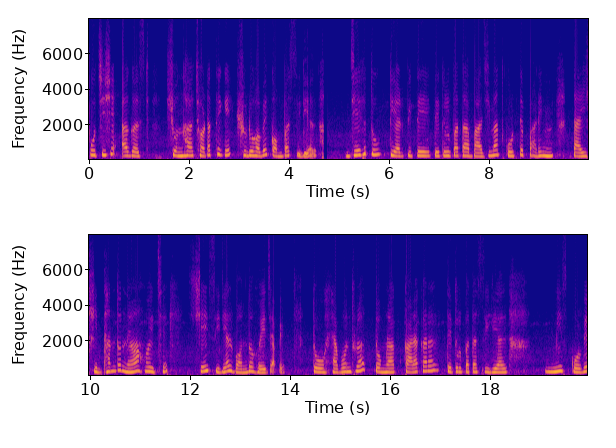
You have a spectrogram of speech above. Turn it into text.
পঁচিশে আগস্ট সন্ধ্যা ছটা থেকে শুরু হবে কম্পাস সিরিয়াল। যেহেতু টিআরপিতে তেঁতুল পাতা বাজিমাত করতে পারেনি, তাই সিদ্ধান্ত নেওয়া হয়েছে সেই সিরিয়াল বন্ধ হয়ে যাবে। তো হ্যাঁ বন্ধুরা, তোমরা কারা কারা তেঁতুল পাতা সিরিয়াল মিস করবে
